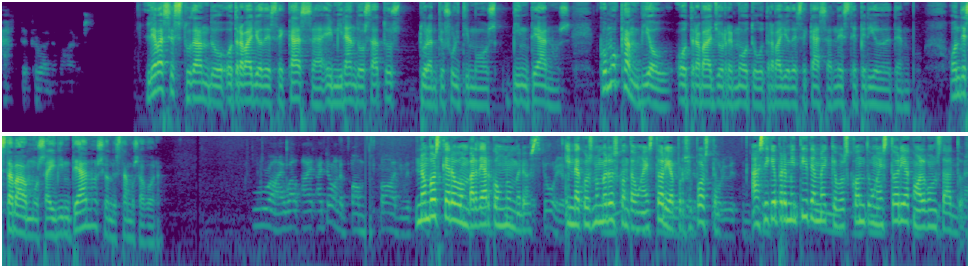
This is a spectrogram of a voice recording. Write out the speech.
after coronavirus. Levas estudando o traballo desde casa e mirando os datos durante os últimos 20 anos. Como cambiou o traballo remoto, o traballo desde casa neste período de tempo? Onde estábamos hai 20 anos e onde estamos agora? Non vos quero bombardear con números, inda que os números conta unha historia, por suposto. Así que permitideme que vos conte unha historia con algúns datos.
